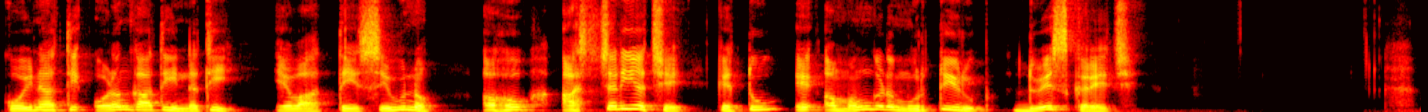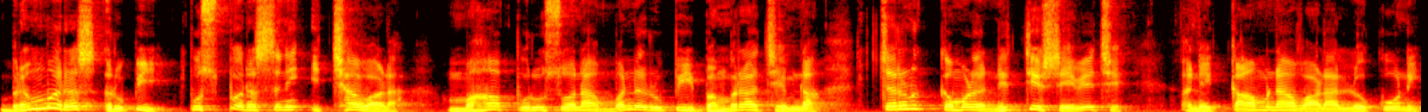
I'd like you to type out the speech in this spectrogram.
કોઈનાથી ઓળંગાતી નથી, એવા તે શિવનો, અહો, આશ્ચર્ય છે કે તું એ અમંગળ મૂર્તિરૂપ દ્વેષ કરે છે. બ્રહ્મરસ રૂપી પુષ્પરસની ઈચ્છાવાળા મહાપુરુષોના મનરૂપી ભમરા જેમના ચરણકમળ નિત્ય સેવે છે અને કામનાવાળા લોકોની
